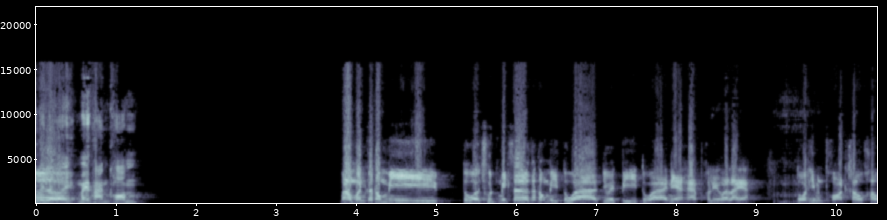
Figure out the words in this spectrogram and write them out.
ไปเลย ไม่ผ่านคอมอ้าวมันก็ต้องมีตัวชุดมิกเซอร์ก็ต้องมีตัว USB ตัวเนี่ยครับเขาเรียกว่าอะไรอะ ตัวที่มัน port เข้าเข้า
